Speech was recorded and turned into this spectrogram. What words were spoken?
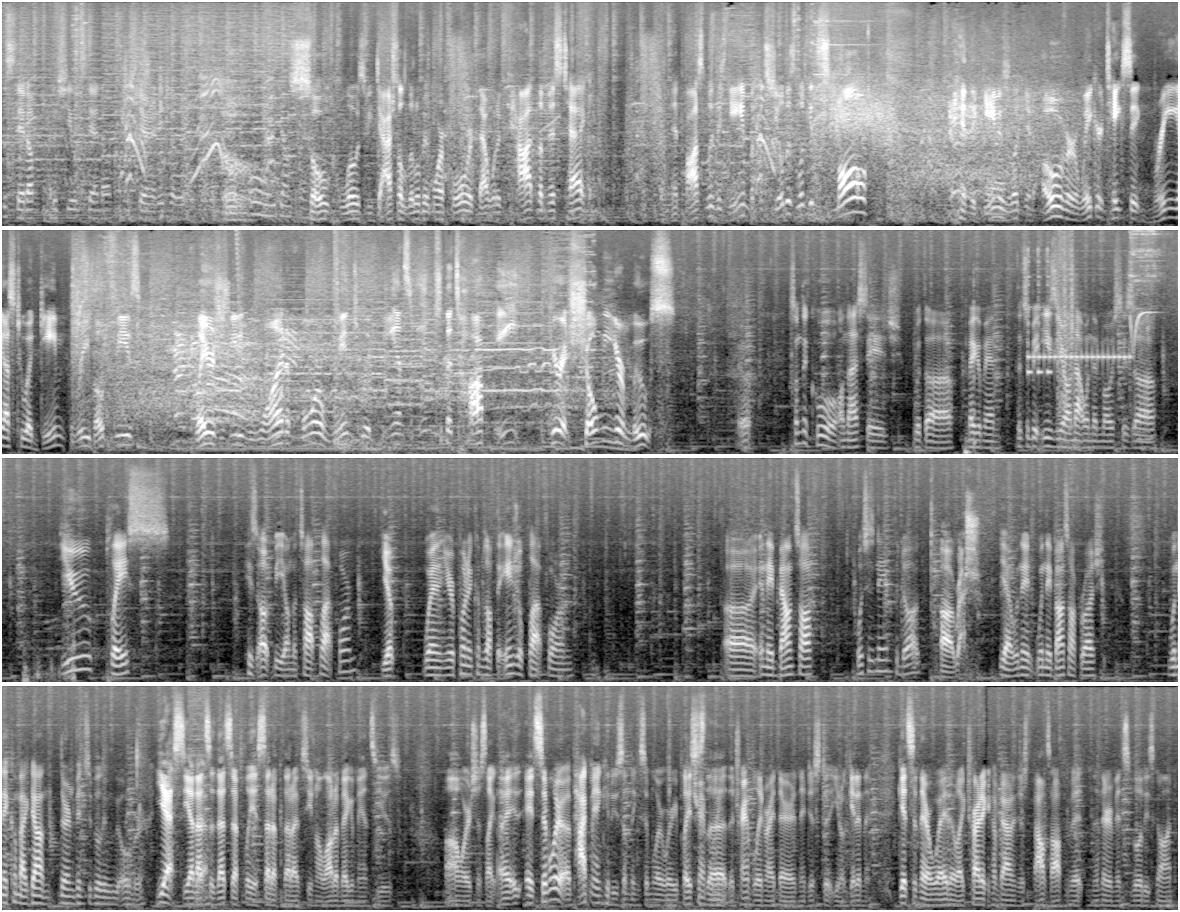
The standoff, the shield standoff, staring at each other. Oh, so close. If he dashed a little bit more forward, that would have caught the missed tech and possibly the game. But the shield is looking small, and the game is looking over. Waker takes it, bringing us to a game three. Both of these players just needing one more win to advance into the top eight here at Show Me Your Moose. Something cool on that stage with uh, Mega Man that's a bit easier on that one than most is uh, you place his up B on the top platform. Yep. When your opponent comes off the Angel platform, uh, and they bounce off, what's his name? The dog? Uh, Rush. Yeah. When they when they bounce off Rush, when they come back down, their invincibility will be over. Yes, yeah, that's Yeah. A, that's definitely a setup that I've seen a lot of Mega Mans use. Uh, where it's just like uh, it, it's similar. Uh, Pac-Man could do something similar where he places the, Trampoline. the trampoline right there, and they just uh, you know get in there, gets in their way. They're like trying to come down and just bounce off of it, and then their invincibility's gone.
